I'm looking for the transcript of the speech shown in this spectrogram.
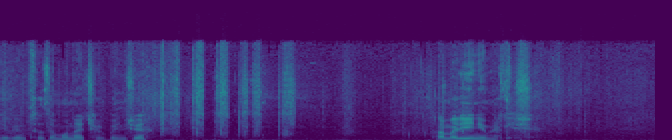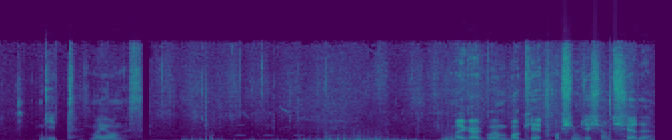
Nie wiem co za moneciak będzie. Amelinium jakieś. Git majonez. Mega głębokie 87.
